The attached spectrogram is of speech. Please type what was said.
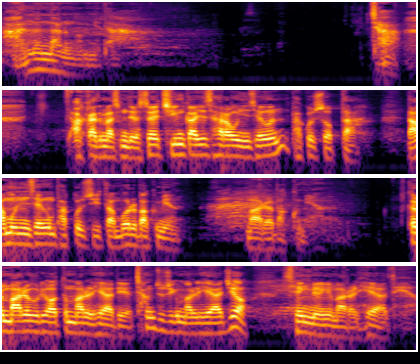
않는다는 겁니다. 자, 아까도 말씀드렸어요. 지금까지 살아온 인생은 바꿀 수 없다. 남은 인생은 바꿀 수 있다. 뭐를 바꾸면? 말을 바꾸면. 그럼 말을 우리가 어떤 말을 해야 돼요? 창조적인 말을 해야죠? 생명의 말을 해야 돼요.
